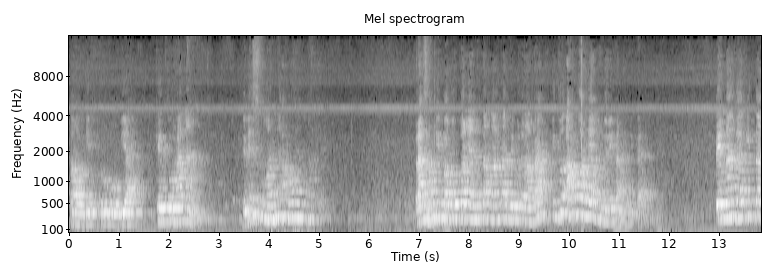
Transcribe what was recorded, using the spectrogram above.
tauhid rububiyah, ketuhanan. Jadi semuanya Allah yang mengatur. Rasa bukan yang kita makan di apa? Itu Allah yang memberikan kita. Tenaga kita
